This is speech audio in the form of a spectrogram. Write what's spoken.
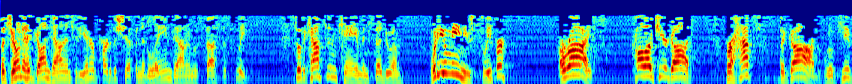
But Jonah had gone down into the inner part of the ship and had lain down and was fast asleep. So the captain came and said to him, What do you mean, you sleeper? Arise, call out to your God. Perhaps the God will give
